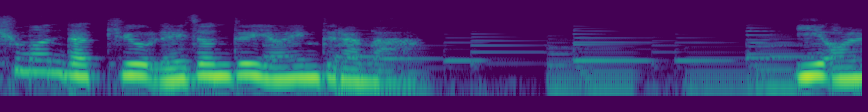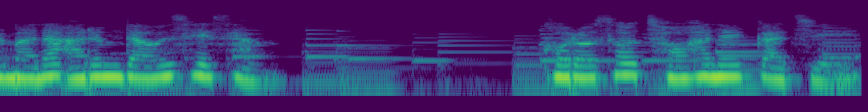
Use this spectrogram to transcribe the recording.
휴먼 다큐 레전드 여행 드라마. 이 얼마나 아름다운 세상. 걸어서 저 하늘까지.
